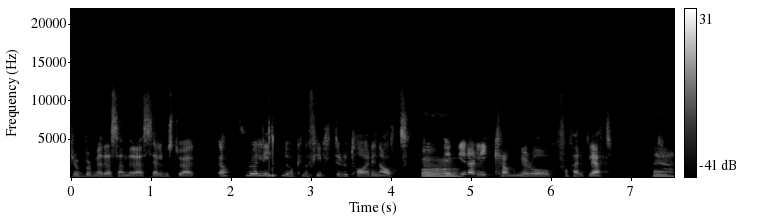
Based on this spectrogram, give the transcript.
trøbbel med det senere selv hvis du er Ja, for du er liten, du har ikke noe filter, du tar inn alt. Mm. Penger er lik krangel og forferdelighet. Ja.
